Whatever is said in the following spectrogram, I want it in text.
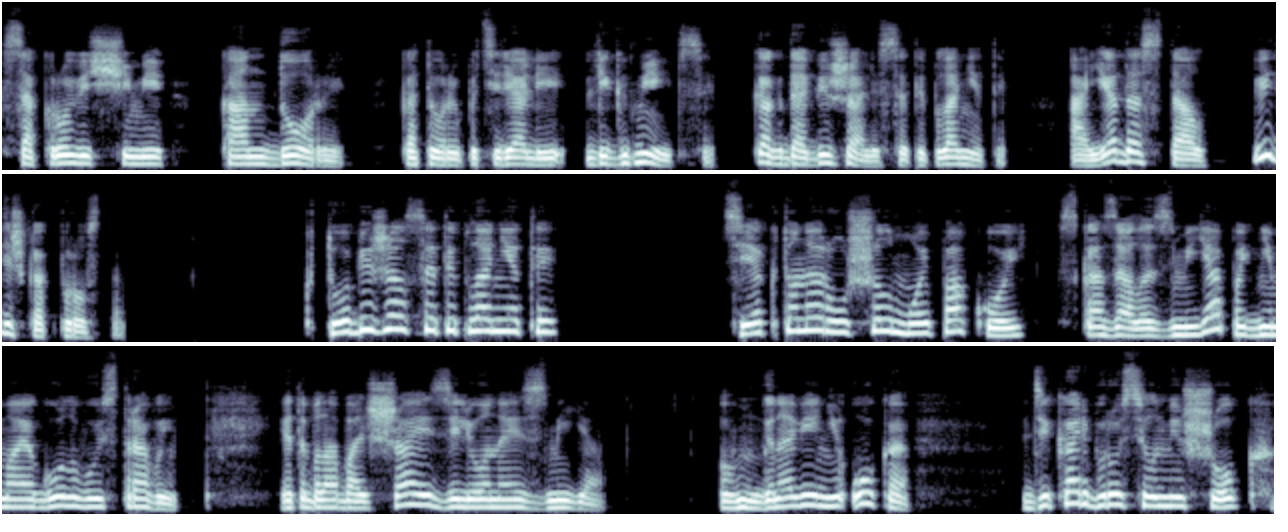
с сокровищами Кандоры, которые потеряли лигмейцы, когда бежали с этой планеты. А я достал. Видишь, как просто». «Кто бежал с этой планеты?» «Те, кто нарушил мой покой», — сказала змея, поднимая голову из травы. Это была большая зеленая змея. В мгновение ока Дикарь бросил мешок,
